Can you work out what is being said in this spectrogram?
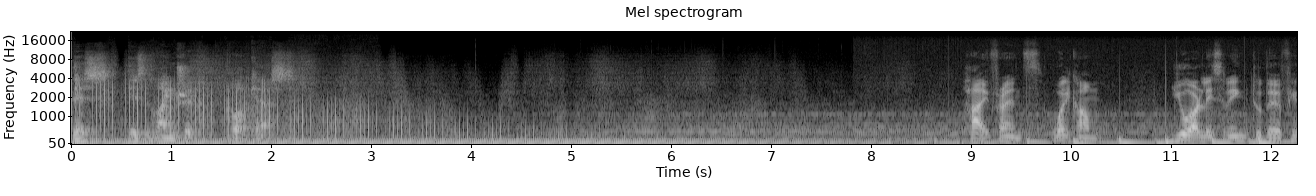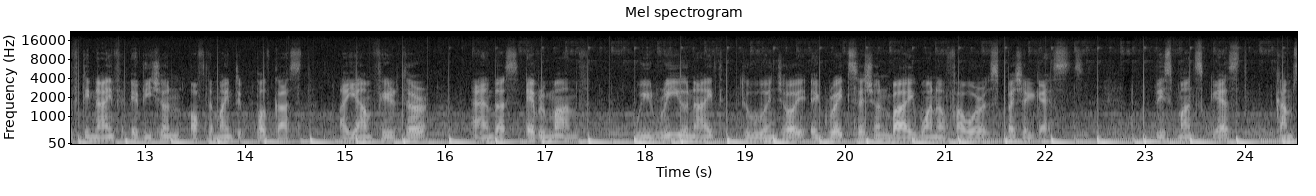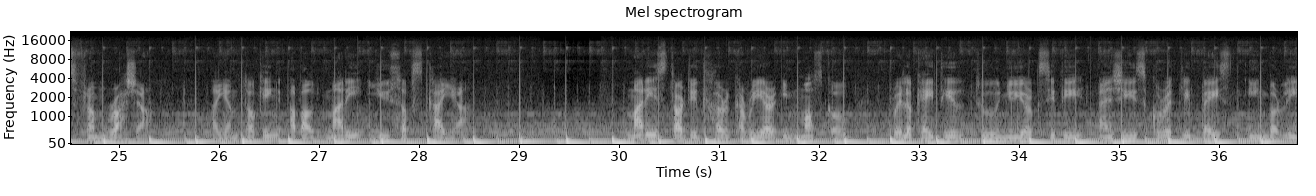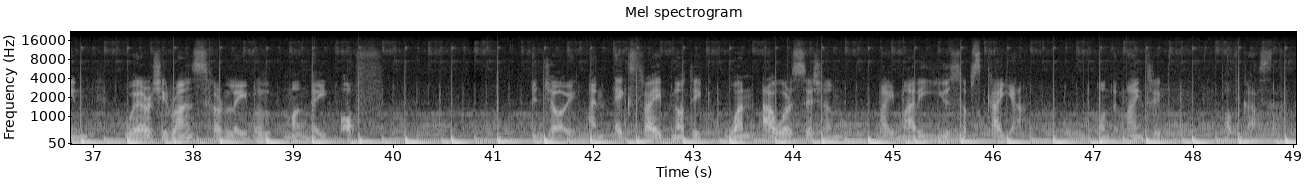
This is the Mind Trip Podcast. Hi, friends, welcome. You are listening to the 59th edition of the Mind Trip Podcast. I am Filter, and as every month, we reunite to enjoy a great session by one of our special guests. This month's guest comes from Russia. I am talking about Mari Yusovskaya. Mari started her career in Moscow, relocated to New York City, and she is currently based in Berlin, where she runs her label Monday Off. Enjoy an extra hypnotic one hour session by Mari Yusovskaya on the Mind Trip podcast.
